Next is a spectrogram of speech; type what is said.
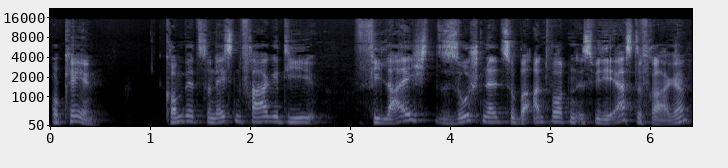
Okay. Kommen wir zur nächsten Frage, die vielleicht so schnell zu beantworten ist wie die erste Frage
